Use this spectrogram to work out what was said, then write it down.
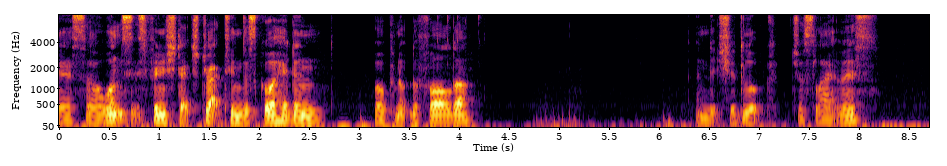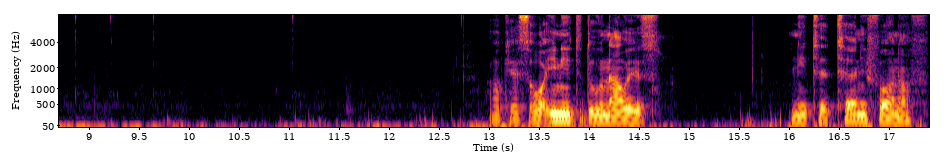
Okay, so once it's finished extracting, just go ahead and open up the folder. And it should look just like this. Okay, so what you need to do now is you need to turn your phone off.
